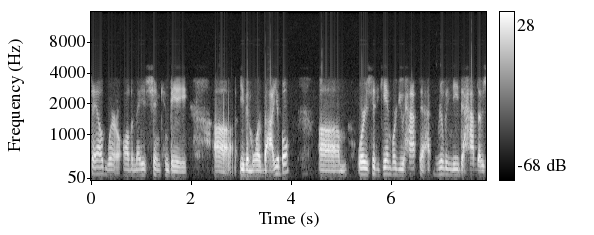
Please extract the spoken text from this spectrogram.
sale where automation can be uh, even more valuable? Um, or is it again where you have to really need to have those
